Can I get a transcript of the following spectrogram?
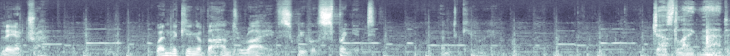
lay a trap. When the King of the Hunt arrives, we will spring it and kill him. Just like that.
